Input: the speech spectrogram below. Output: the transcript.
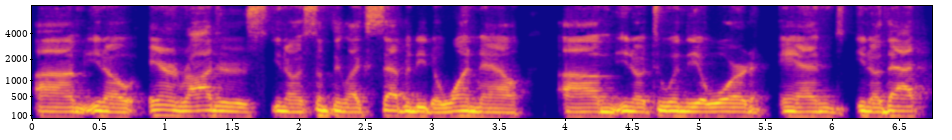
Um, you know, Aaron Rodgers, you know, is something like 70 to one now, um, you know, to win the award. And, you know, that,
